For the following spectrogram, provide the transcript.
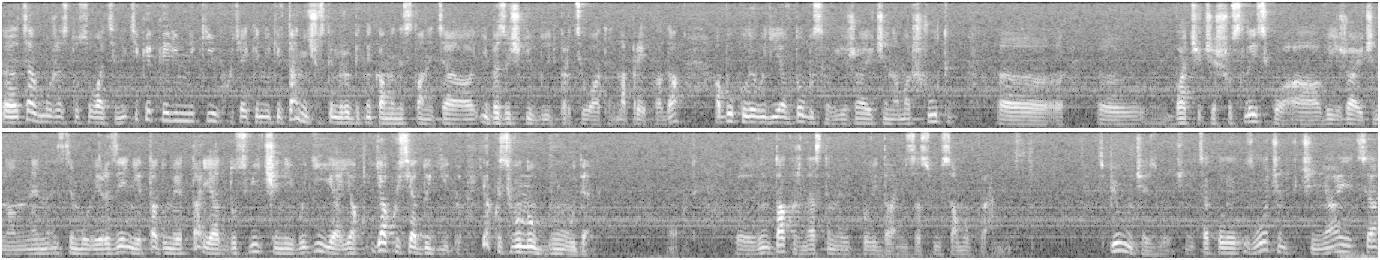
Е, Це може стосуватися не тільки керівників, хоча й керівників та нічого з тими робітниками не станеться і без очків будуть працювати, наприклад. Да? Або коли водій автобуса, виїжджаючи на маршрут, е, е, бачачи, що слизько, а виїжджаючи на незимовій резині, та думає, та я досвідчений водій, я якось я доїду, якось воно буде. От. Він також нестиме відповідальність за свою самовпевненість. Співучасть в злочині це коли злочин вчиняється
